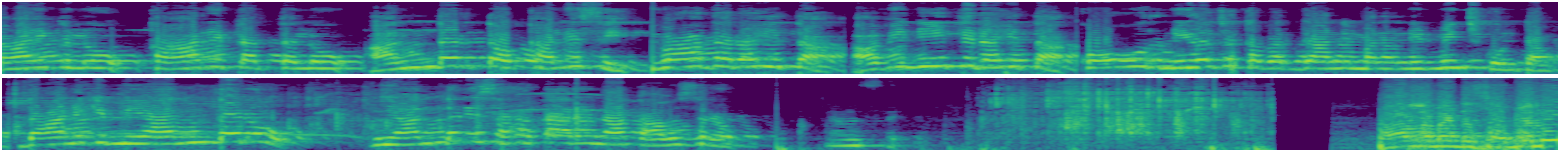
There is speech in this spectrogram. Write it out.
నాయకులు కార్యకర్తలు అందరితో కలిసి వివాద రహిత అవినీతి రహిత కోవూరు నియోజకవర్గాన్ని మనం నిర్మించుకుంటాం. దానికి మీ అందరూ మీ అందరి సహకారం నాకు అవసరం. నమస్తే. పార్లమెంటు సభ్యులు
